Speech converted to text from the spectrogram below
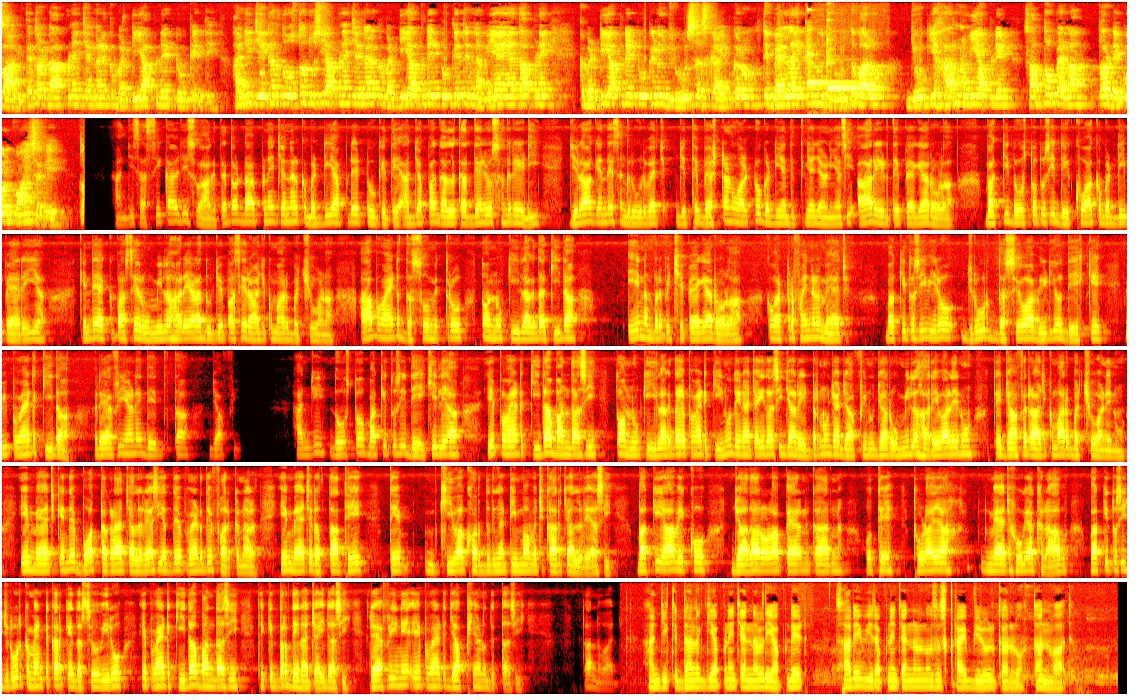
ਸਵਾਗਤ ਹੈ ਤੁਹਾਡਾ ਆਪਣੇ ਚੈਨਲ ਕਬੱਡੀ ਅਪਡੇਟ 2K ਤੇ। ਹਾਂਜੀ, ਜੇਕਰ ਦੋਸਤੋ ਤੁਸੀਂ ਆਪਣੇ ਚੈਨਲ ਕਬੱਡੀ ਅਪਡੇਟ 2K ਤੇ ਨਵੇਂ ਆਏ ਆ, ਤਾਂ ਆਪਣੇ ਕਬੱਡੀ ਅਪਡੇਟ 2K ਨੂੰ ਜਰੂਰ ਸਬਸਕ੍ਰਾਈਬ ਕਰੋ ਤੇ ਬੈਲ ਆਈਕਨ ਨੂੰ ਜਰੂਰ ਦਬਾ ਲਓ, ਜੋ ਕਿ ਹਰ ਨਵੀਂ ਅਪਡੇਟ ਸਭ ਤੋਂ ਪਹਿਲਾਂ ਤੁਹਾਡੇ ਕੋਲ ਪਹੁੰਚ ਸਕੇ। ਹਾਂਜੀ, ਸਤਿ ਸ੍ਰੀ ਅਕਾਲ ਜੀ, ਸਵਾਗਤ ਹੈ ਤੁਹਾਡਾ ਆਪਣੇ ਚੈਨਲ ਕਬੱਡੀ ਅਪਡੇਟ 2K ਤੇ। ਅੱਜ ਆਪਾਂ ਗੱਲ ਕਰਦੇ ਹਾਂ ਜੋ ਸੰਗਰੇੜੀ ਜ਼ਿਲ੍ਹਾ ਕਹਿੰਦੇ ਸੰਗਰੂਰ ਵਿੱਚ, ਜਿੱਥੇ ਬੈਸਟਾਂ ਨੂੰ ਆਲਟੋ ਗੱਡੀਆਂ ਦਿੱਤੀਆਂ ਜਾਣੀਆਂ ਸੀ, ਆਹ ਰੇਟ ਤੇ ਪੈ ਗਿਆ ਰੌਲਾ। ਬਾਕੀ ਦੋਸਤੋ, ਤੁਸੀਂ ਦੇਖੋ ਆ ਕਬੱਡੀ ਪੈ ਰਹੀ ਆ। ਕਹਿੰਦੇ ਇੱਕ ਪਾਸੇ ਰੋਮੀ ਲਹਾਰੇ ਵਾਲਾ, ਦੂਜੇ ਪਾਸੇ ਰਾਜਕੁਮਾਰ ਬੱਚੂਆਣਾ ਆਹ ਪੁਆਇੰਟ ਦੱਸੋ ਮਿੱਤਰੋ, ਤੁਹਾਨੂੰ ਕੀ ਲੱਗਦਾ, ਕਿਹਦਾ? ਇਹ ਨੰਬਰ ਪਿੱਛੇ ਪੈ ਗਿਆ ਰੌਲਾ, ਕੁਆਟਰ ਫਾਈਨਲ ਮੈਚ। ਬਾਕੀ ਤੁਸੀਂ ਵੀਰੋ, ਜਰੂਰ ਦੱਸਿਓ ਆ ਵੀਡੀਓ ਦੇਖ ਕੇ ਵੀ ਪੁਆਇੰਟ ਕਿਹਦਾ? ਰੈਫਰੀਆਂ ਨੇ ਦੇ ਦਿੱਤਾ ਜਾਫੀ। ਹਾਂਜੀ, ਦੋਸਤੋ, ਬਾਕੀ ਤੁਸੀਂ ਦੇਖ ਹੀ ਲਿਆ, ਇਹ ਪੁਆਇੰਟ ਕਿਹਦਾ ਬੰਦਾ ਸੀ? ਤੁਹਾਨੂੰ ਕੀ ਲੱਗਦਾ ਇਹ ਪੁਆਇੰਟ ਕਿਹਨੂੰ ਦੇਣਾ ਚਾਹੀਦਾ ਸੀ? ਜਾਂ ਰੇਡਰ ਨੂੰ, ਜਾਂ ਜਾਫੀ ਨੂੰ, ਜਾਂ ਰੋਮੀ ਲਹਾਰੇ ਵਾਲੇ ਨੂੰ, ਤੇ ਜਾਂ ਫਿਰ ਰਾਜਕੁਮਾਰ ਬੱਛੋਆਣੇ ਨੂੰ? ਇਹ ਮੈਚ ਕਹਿੰਦੇ ਬਹੁਤ ਤਕੜਾ ਚੱਲ ਰਿਹਾ ਸੀ ਅੱਧੇ ਪੁਆਇੰਟ ਦੇ ਫ਼ਰਕ ਨਾਲ। ਇਹ ਮੈਚ ਰੱਤਾ ਥੇ ਤੇ ਖੀਵਾ ਖੁਰਦ ਦੀਆਂ ਟੀਮਾਂ ਵਿਚਕਾਰ ਚੱਲ ਰਿਹਾ ਸੀ। ਬਾਕੀ ਆ ਵੇਖੋ, ਜ਼ਿਆਦਾ ਰੌਲਾ ਪੈਣ ਕਾਰਨ ਉੱਥੇ ਥੋੜਾ ਜਿਹਾ ਮੈਚ ਹੋ ਗਿਆ ਖਰਾਬ। ਬਾਕੀ ਤੁਸੀਂ ਜਰੂਰ ਕਮੈਂਟ ਕਰਕੇ ਦੱਸਿਓ ਵੀਰੋ, ਇਹ ਪੁਆਇੰਟ ਕਿਹਦਾ ਬਣਦਾ ਸੀ ਅਤੇ ਕਿੱਧਰ ਦੇਣਾ ਚਾਹੀਦਾ ਸੀ? ਰੈਫਰੀ ਨੇ ਇਹ ਪੁਆਇੰਟ ਜਾਫੀਆਂ ਨੂੰ ਦਿੱਤਾ ਸੀ। ਧੰਨਵਾਦ ਹਾਂਜੀ, ਕਿੱਦਾਂ ਲੱਗੀ ਆਪਣੇ ਚੈਨਲ ਦੀ ਅਪਡੇਟ ਸਾਰੇ ਵੀਰ ਆਪਣੇ ਚੈਨਲ ਨੂੰ ਸਬਸਕ੍ਰਾਈਬ ਜਰੂਰ ਕਰ ਲਓ। ਧੰਨਵਾਦ।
